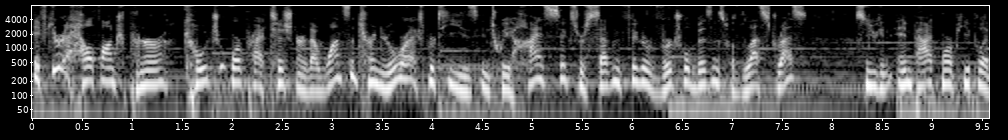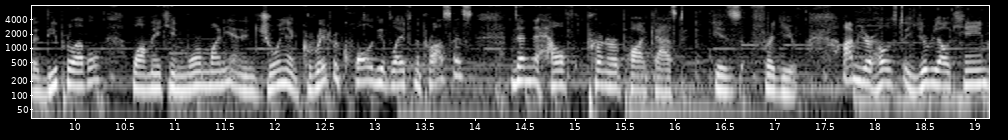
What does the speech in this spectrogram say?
If you're a health entrepreneur, coach, or practitioner that wants to turn your expertise into a high six or seven figure virtual business with less stress, so you can impact more people at a deeper level while making more money and enjoying a greater quality of life in the process, then the Healthpreneur podcast is for you. I'm your host, Yuri Elkaim.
